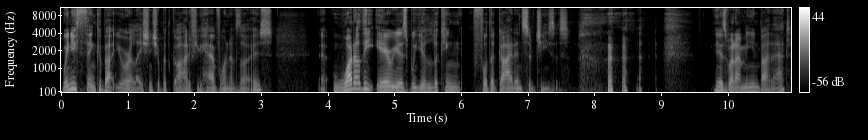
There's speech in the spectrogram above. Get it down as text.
When you think about your relationship with God, if you have one of those, uh, what are the areas where you're looking for the guidance of Jesus? Here's what I mean by that.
